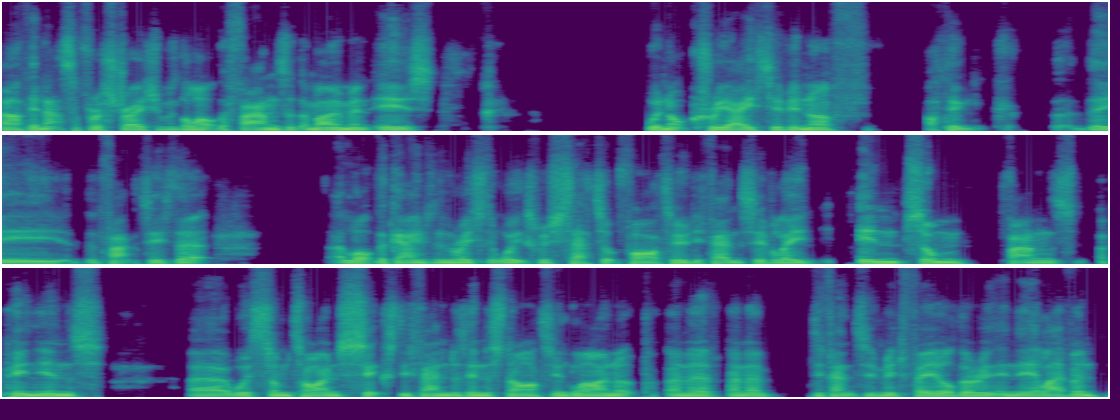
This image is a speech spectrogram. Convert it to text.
And I think that's a frustration with a lot of the fans at the moment is we're not creative enough. I think the the fact is that a lot of the games in recent weeks we've set up far too defensively. In some fans' opinions, uh, with sometimes six defenders in the starting lineup and a and a defensive midfielder in, in the eleven.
